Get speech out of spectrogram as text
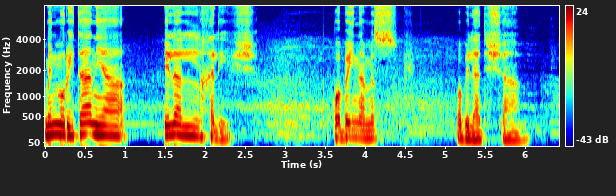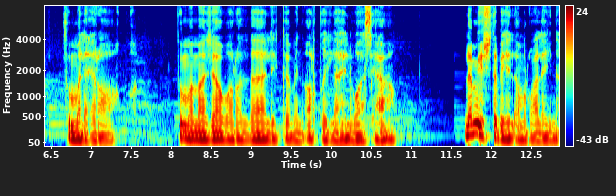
من موريتانيا إلى الخليج وبين مصر وبلاد الشام. ثم العراق ثم ما جاور ذلك من أرض الله الواسعة. لم يشتبه الأمر علينا.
